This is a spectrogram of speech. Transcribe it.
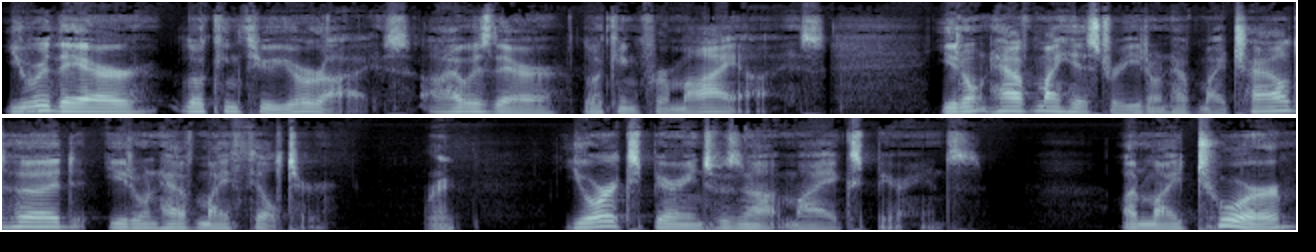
You were there looking through your eyes. I was there looking for my eyes. You don't have my history. You don't have my childhood. You don't have my filter Right. your experience was not my experience. On my tour,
